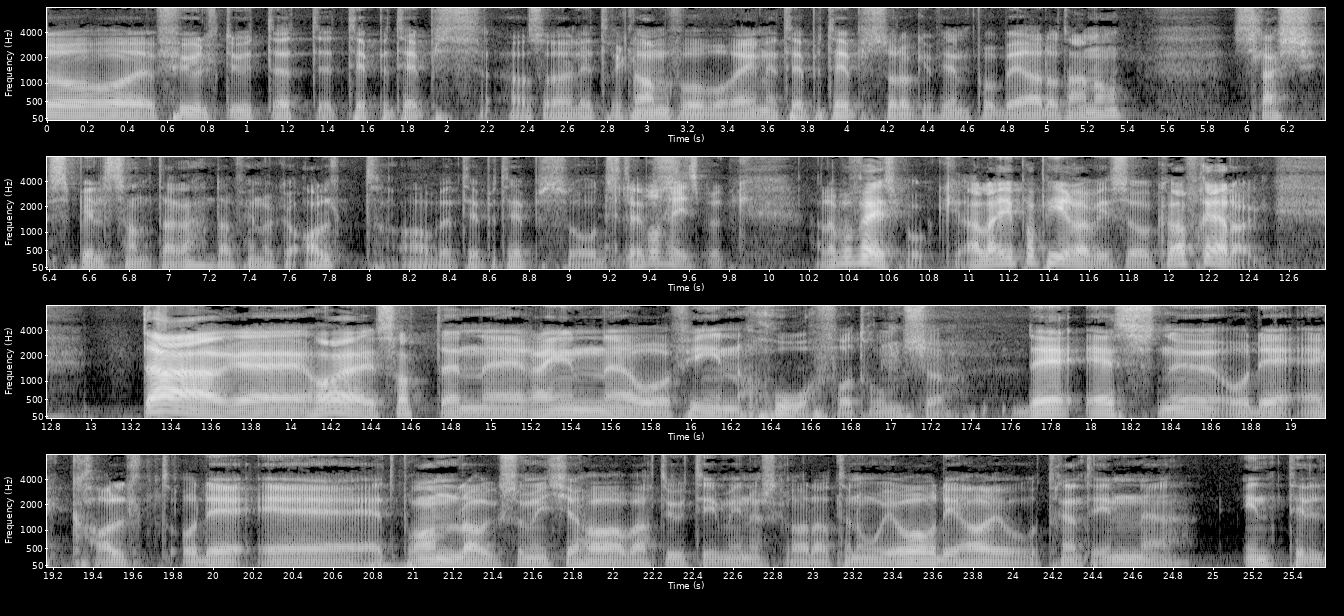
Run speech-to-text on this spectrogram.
og fulgt ut et tippetips. Altså litt reklame for våre egne tippetips, så dere finner på br.no. Slash spillsenteret. Der finner dere alt av tippetips og oddstips. Eller på. Facebook. Eller på Facebook. Eller i papiraviser hver fredag. Der eh, har jeg satt en eh, rein og fin H for Tromsø. Det er snø, og det er kaldt. Og det er et brannlag som ikke har vært ute i minusgrader til nå i år. De har jo trent inne inntil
